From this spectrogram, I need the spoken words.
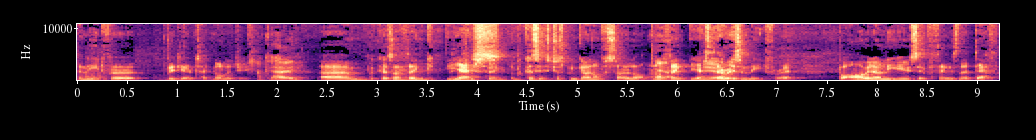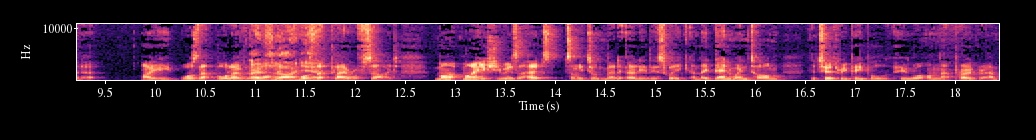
the need for video technology. Okay. Um, because I think yes, interesting. because it's just been going on for so long, and I Yeah. think yes, Yeah. there is a need for it, but I would only use it for things that are definite. I.e., was that ball over the Over line? the line, was yeah. that player offside? My my issue is I heard somebody talking about it earlier this week, and they then went on the two or three people who were on that program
